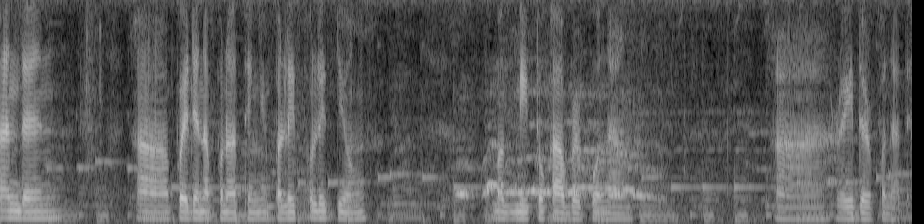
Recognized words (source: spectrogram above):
And then uh, pwede na po natin ibalik ulit yung magneto cover po ng uh, radar po natin.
